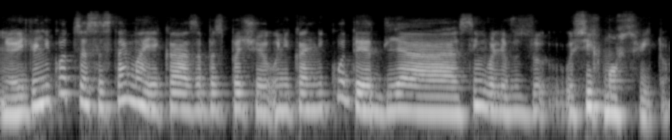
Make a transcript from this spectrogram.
Е, Unicode це система, яка забезпечує унікальні коди для символів з усіх мов світу.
